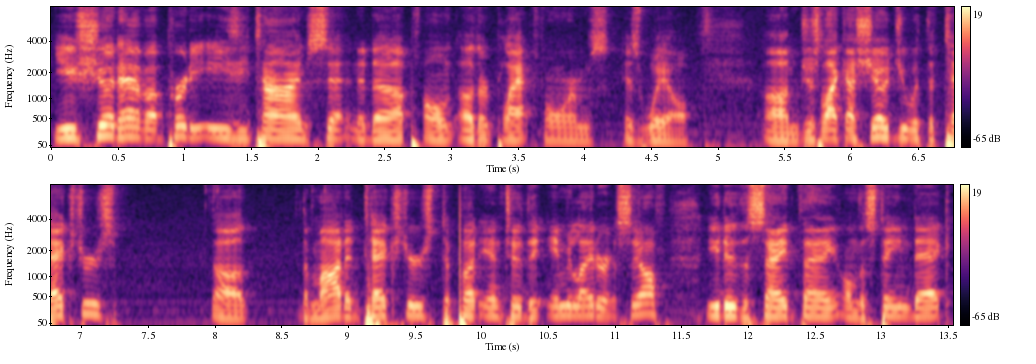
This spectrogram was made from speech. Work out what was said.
you should have a pretty easy time setting it up on other platforms as well. Um, just like I showed you with the textures, uh, the modded textures to put into the emulator itself, you do the same thing on the Steam Deck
